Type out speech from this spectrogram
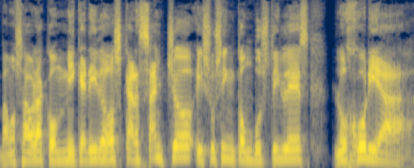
Vamos ahora con mi querido Oscar Sancho y sus incombustibles Lujuria.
